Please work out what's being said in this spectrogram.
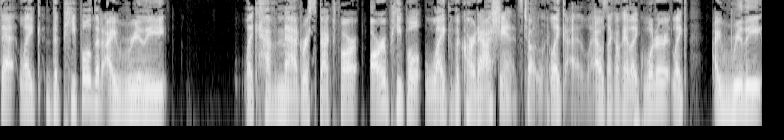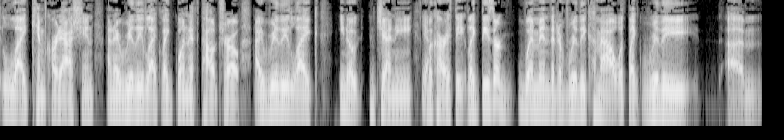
that like the people that I really like have mad respect for are people like the Kardashians. totally. Like I, I was like, okay, like what are like I really like Kim Kardashian and I really like like Gwyneth Paltrow. I really like you know Jenny Yeah. McCarthy. Like these are women that have really come out with like really. um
